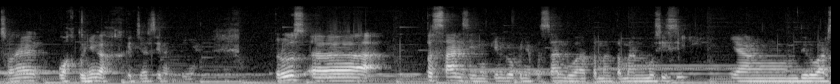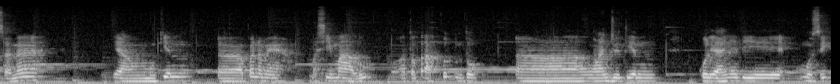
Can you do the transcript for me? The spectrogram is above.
Soalnya waktunya nggak kekejar sih nantinya. Terus uh, pesan sih mungkin gue punya pesan buat teman-teman musisi yang di luar sana yang mungkin uh, apa namanya masih malu atau takut untuk uh, ngelanjutin kuliahnya di musik.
